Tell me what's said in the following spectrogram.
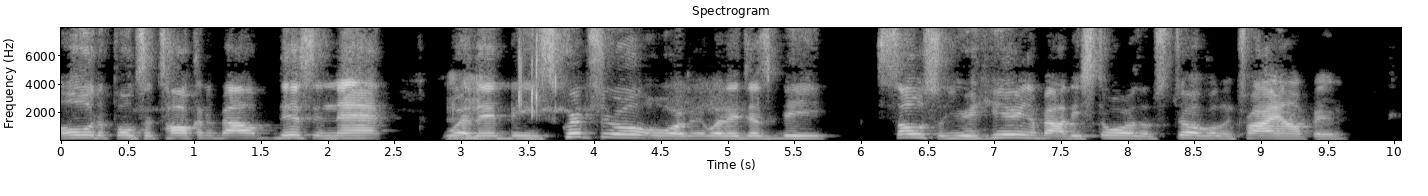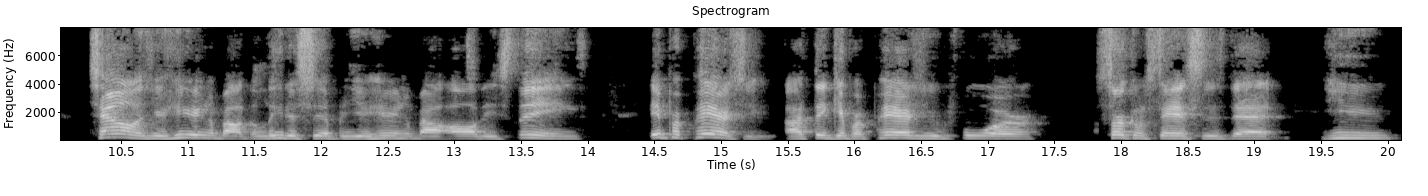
All the folks are talking about this and that, whether mm-hmm. it be scriptural or whether it just be social. You're hearing about these stories of struggle and triumph and challenge. You're hearing about the leadership and you're hearing about all these things. It prepares you. I think it prepares you for circumstances that you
